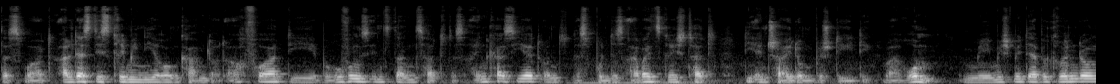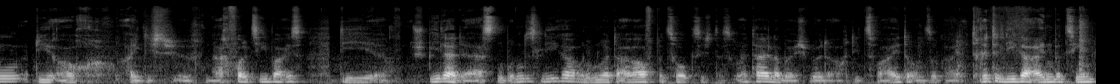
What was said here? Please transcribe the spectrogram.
Das Wort Altersdiskriminierung kam dort auch vor. Die Berufungsinstanz hat das einkassiert und das Bundesarbeitsgericht hat die Entscheidung bestätigt. Warum? Nämlich mit der Begründung, die auch eigentlich äh, nachvollziehbar ist. Die äh, Spieler der ersten Bundesliga und nur darauf bezog sich das Urteil, aber ich würde auch die zweite und sogar die dritte Liga einbeziehen.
